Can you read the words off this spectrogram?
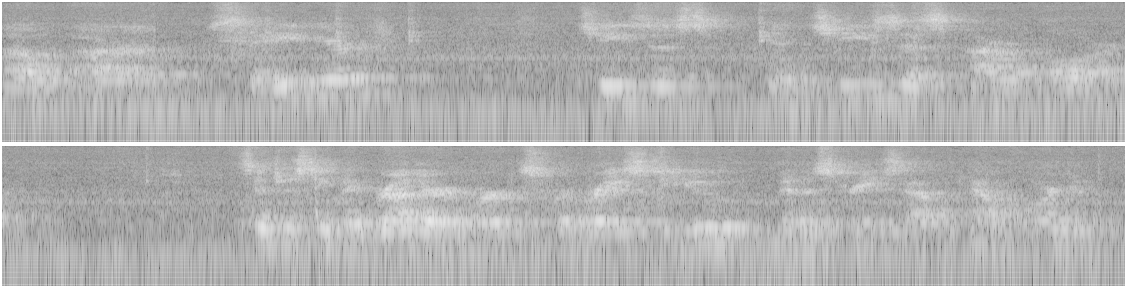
of our Savior, Jesus, and Jesus our Lord. It's interesting, my brother works for Grace to You Ministries out in California.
